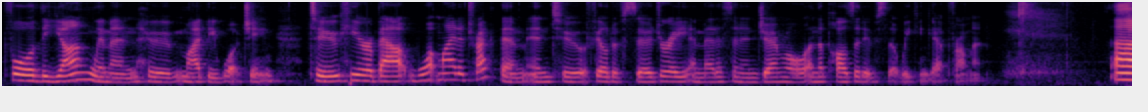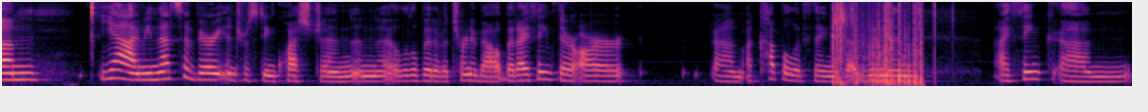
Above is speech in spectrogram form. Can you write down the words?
for the young women who might be watching to hear about what might attract them into a field of surgery and medicine in general and the positives that we can get from it? Um, yeah, I mean, that's a very interesting question and a little bit of a turnabout, but I think there are um, a couple of things that women, I think, um,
